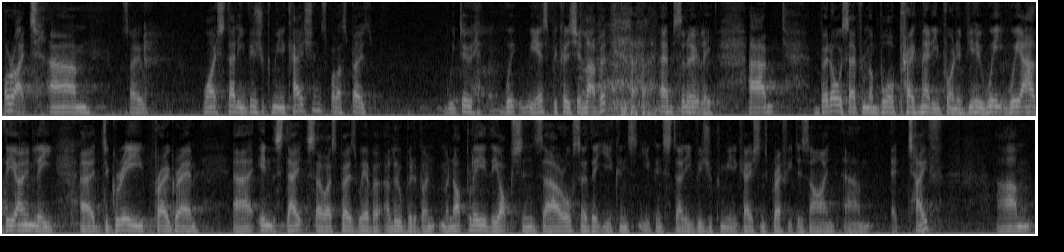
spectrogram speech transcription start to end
All right. Um, so, why study visual communications? Well, I suppose we do. We, yes, because you love it, absolutely. Um, but also from a more pragmatic point of view, we, we are the only uh, degree program uh, in the state, so I suppose we have a, a, little bit of a monopoly. The options are also that you can you can study visual communications, graphic design um, at TAFE. Um,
